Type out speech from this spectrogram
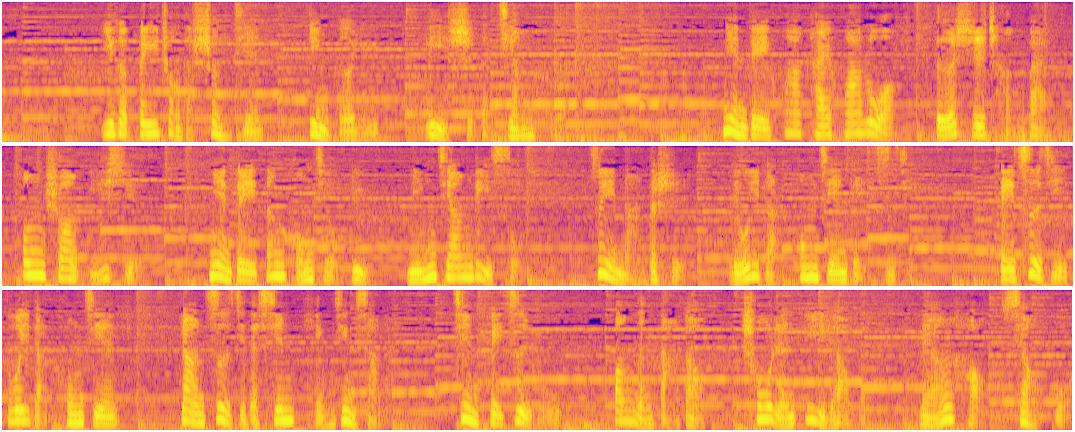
一个悲壮的瞬间，定格于历史的江河。面对花开花落、得失成败、风霜雨雪，面对灯红酒绿、名缰利锁，最难的是留一点空间给自己。给自己多一点空间，让自己的心平静下来，进退自如，方能达到出人意料的良好效果。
